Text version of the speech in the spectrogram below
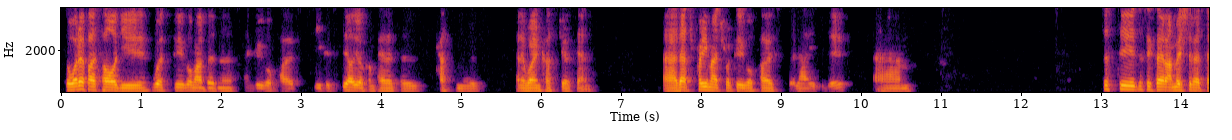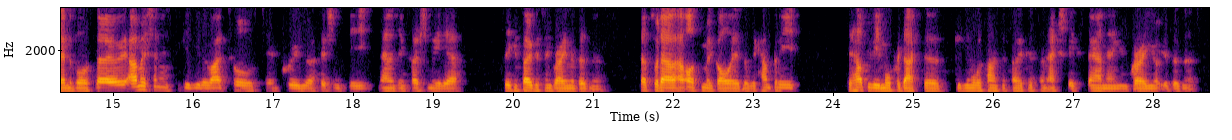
so what if I told you with Google My Business and Google Posts, you could steal your competitors' customers and it won't cost you a cent? Uh, that's pretty much what Google Posts allow you to do. Um, just to just explain our mission at Sendible. So our mission is to give you the right tools to improve your efficiency managing social media so you can focus on growing the business. That's what our, our ultimate goal is as a company, to help you be more productive, give you more time to focus on actually expanding and growing your, your business.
